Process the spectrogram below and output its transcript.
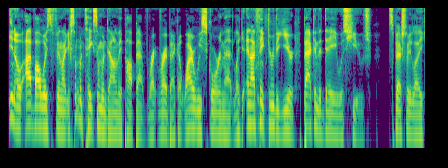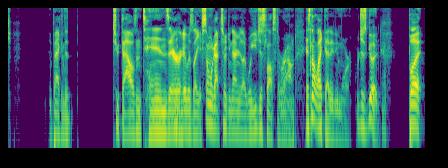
you know, I've always been like, if someone takes someone down and they pop back right right back up, why are we scoring that? Like, and I think through the year, back in the day, it was huge, especially like back in the 2010s era. Mhm. It was like if someone got taken down, you're like, well, you just lost the round. It's not like that anymore, which is good. Yeah. But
